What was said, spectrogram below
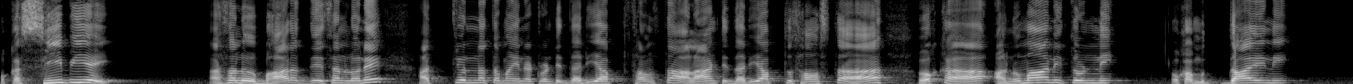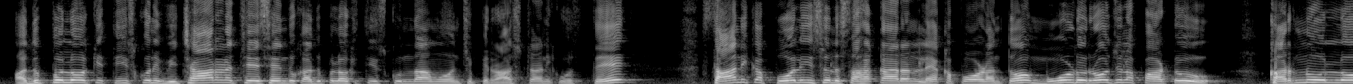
ఒక సిబిఐ అసలు భారతదేశంలోనే అత్యున్నతమైనటువంటి దర్యాప్తు సంస్థ అలాంటి దర్యాప్తు సంస్థ ఒక అనుమానితుణ్ణి ఒక ముద్దాయిని అదుపులోకి తీసుకుని విచారణ చేసేందుకు అదుపులోకి తీసుకుందాము అని చెప్పి రాష్ట్రానికి వస్తే స్థానిక పోలీసులు సహకారం లేకపోవడంతో మూడు రోజుల పాటు కర్నూల్లో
